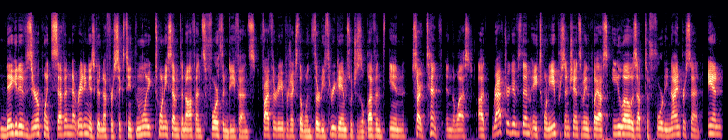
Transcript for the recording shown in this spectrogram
negative 0.7 net rating is good enough for 16th in the league, 27th in offense, fourth in defense. 538 projects they'll win 33 games, which is 11th in, sorry, 10th in the West. Uh, Raptor gives them a 28% chance of making the playoffs. Elo is up to 49%. And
